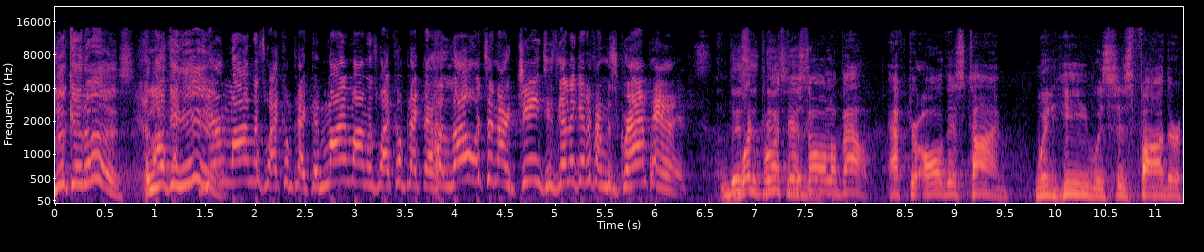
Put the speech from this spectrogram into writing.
Look at us and look Okay, at him. Your mom is white complected. My mom is white complected. Hello, it's in our genes. He's gonna get it from his grandparents. This what is- brought this this, all about after all this time when he was his father?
